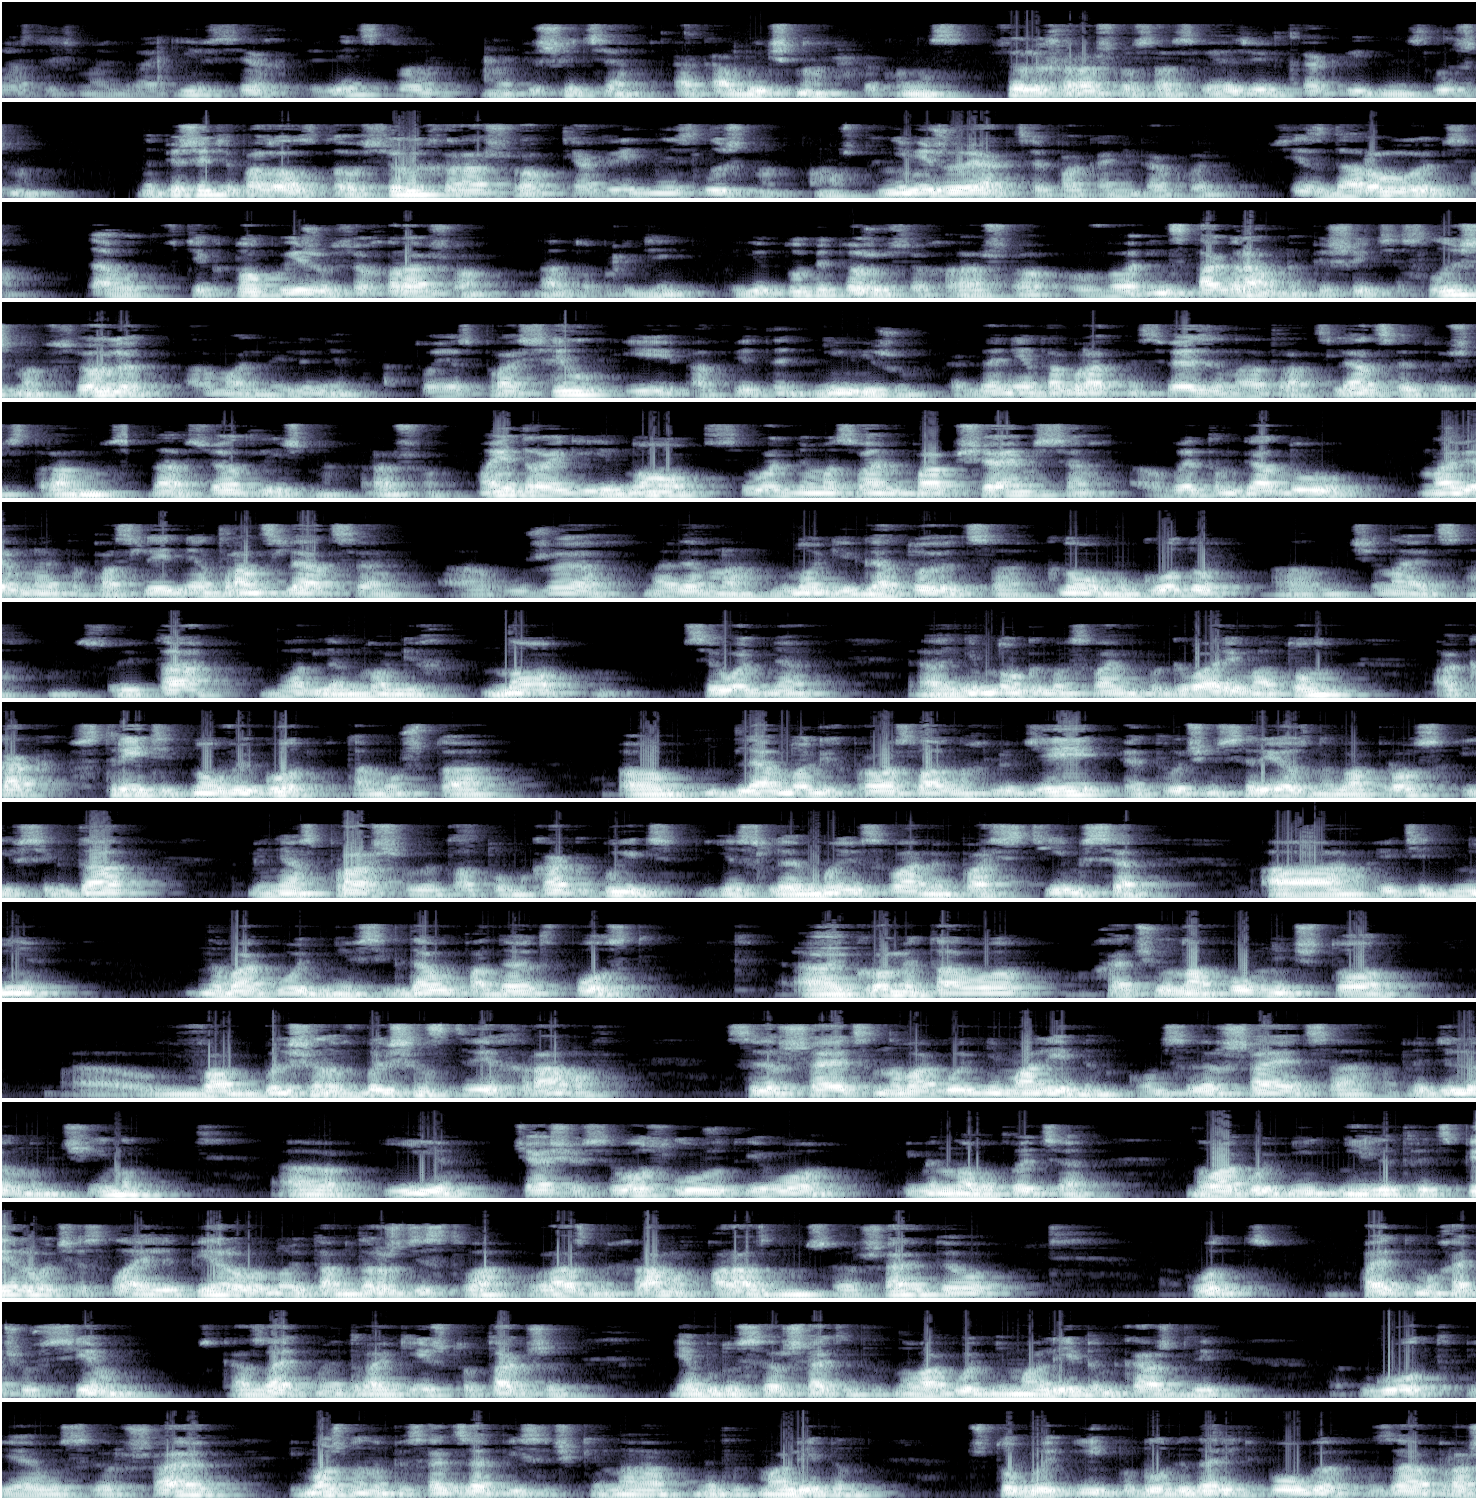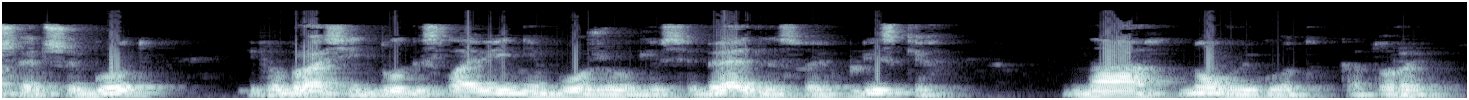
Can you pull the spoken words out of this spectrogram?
Здравствуйте, мои дорогие, всех приветствую. Напишите, как обычно, как у нас, все ли хорошо со связью, как видно и слышно. Напишите, пожалуйста, все ли хорошо, как видно и слышно, потому что не вижу реакции пока никакой. Все здороваются. Да, вот в ТикТок вижу все хорошо. Да, добрый день. В Ютубе тоже все хорошо. В Инстаграм напишите, слышно, все ли нормально или нет то я спросил и ответа не вижу. Когда нет обратной связи на трансляции, это очень странно. Да, все отлично, хорошо. Мои дорогие, но сегодня мы с вами пообщаемся. В этом году, наверное, это последняя трансляция. А уже, наверное, многие готовятся к Новому году. А, начинается суета да, для многих. Но сегодня а, немного мы с вами поговорим о том, а как встретить Новый год, потому что э, для многих православных людей это очень серьезный вопрос, и всегда меня спрашивают о том, как быть, если мы с вами постимся, а эти дни новогодние всегда выпадают в пост. А, кроме того, хочу напомнить, что э, в большинстве храмов совершается новогодний молебен. Он совершается определенным чином э, и чаще всего служит его именно вот в эти новогодние дни, или 31 числа, или 1, ну и там до Рождества. В разных храмах по-разному совершают его. Вот поэтому хочу всем сказать, мои дорогие, что также я буду совершать этот новогодний молебен каждый год, я его совершаю. И можно написать записочки на этот молебен, чтобы и поблагодарить Бога за прошедший год, и попросить благословения Божьего для себя и для своих близких на Новый год, который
